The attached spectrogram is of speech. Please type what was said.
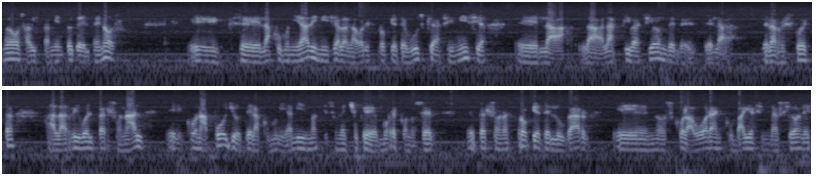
nuevos avistamientos del menor eh, la comunidad inicia las labores propias de búsqueda, se inicia eh, la, activación de, la, de la respuesta al arribo del personal eh, con apoyo de la comunidad misma, que es un hecho que debemos reconocer. personas propias del lugar nos colaboran con varias inversiones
